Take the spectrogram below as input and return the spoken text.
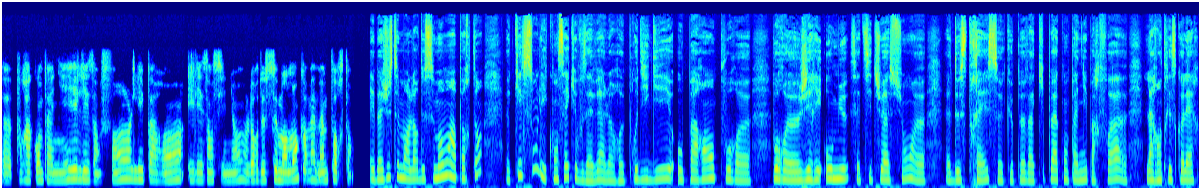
euh, pour accompagner les enfants, les parents et les enseignants lors de ce moment quand même important. Et eh bien justement, lors de ce moment important, euh, quels sont les conseils que vous avez à leur prodiguer aux parents pour, pour gérer au mieux cette situation de stress que peuvent, qui peut accompagner parfois la rentrée scolaire?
